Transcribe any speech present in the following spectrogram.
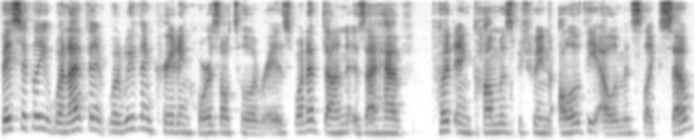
basically, when I've been when we've been creating horizontal arrays, what I've done is I have put in commas between all of the elements like so.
